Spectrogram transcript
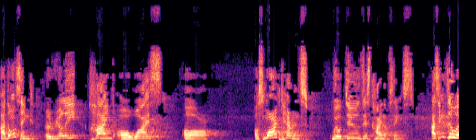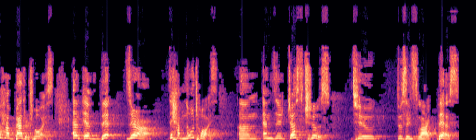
I don't think a really kind or wise or or smart parents will do this kind of things. I think they will have better choice. And if they, they are, they have no choice, um, and they just choose to do things like this,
